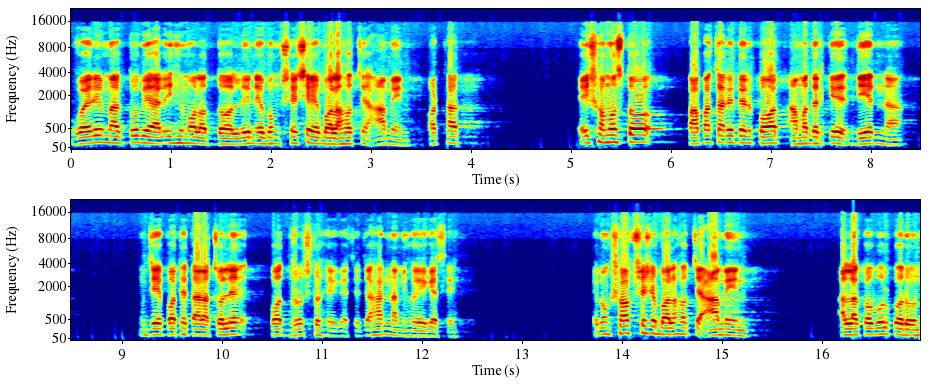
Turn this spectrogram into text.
ওয়ারির মাকদুবি আলিহিম আলাদ্দলিন এবং শেষে বলা হচ্ছে আমিন। অর্থাৎ এই সমস্ত পাপাচারীদের পথ আমাদেরকে দিয়েন না, যে পথে তারা চলে পথ ভ্রষ্ট হয়ে গেছে জাহার নামি হয়ে গেছে। এবং সব শেষে বলা হচ্ছে আমিন। আল্লাহ কবুল করুন।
